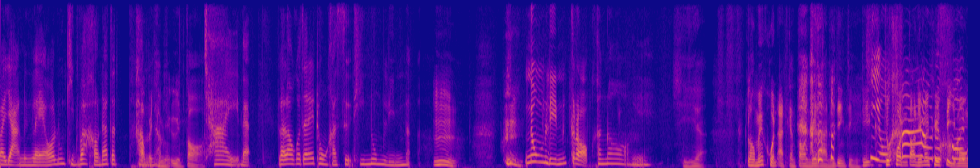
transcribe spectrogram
มาอย่างหนึ่งแล้วลุงคิดว่าเขาน่าจะทำเอาไปทำอย่างอื่นต่อ ใช่แบบ แล้วเราก็จะได้ทงคัตสึที่นุ่มลิ้นอะอืมนุ่มลิ้นกรอบข้างนอกอย่างงี้เชี่ยเราไม่ควรอัดกันตอนเวลานี้จริง ๆ ที่หิวทุกคนข้าวตอนนี้มันคือทุกสี่คนโมง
